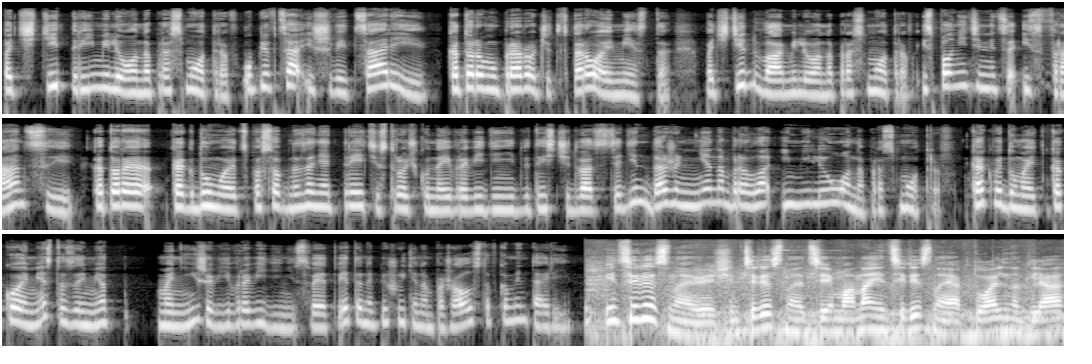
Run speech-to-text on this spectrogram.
почти 3 миллиона просмотров. У певца из Швейцарии, которому пророчит второе место, почти 2 миллиона просмотров. Исполнительница из Франции, которая, как думают, способна занять третью строчку на Евровидении, Евровидении 2021 даже не набрала и миллиона просмотров. Как вы думаете, какое место займет Манижа в Евровидении? Свои ответы напишите нам, пожалуйста, в комментарии. Интересная вещь, интересная тема. Она интересна и актуальна для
